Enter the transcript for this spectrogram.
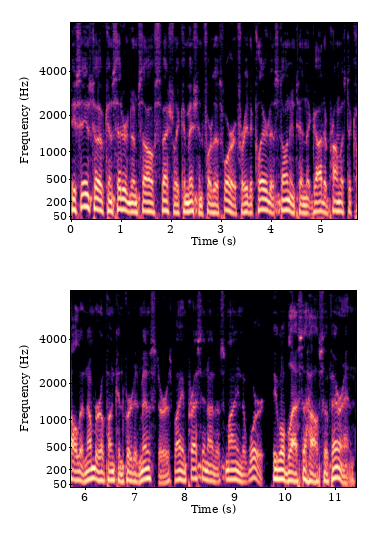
He seems to have considered himself specially commissioned for this work, for he declared at Stonington that God had promised to call a number of unconverted ministers by impressing on his mind the word, He will bless the house of Aaron.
